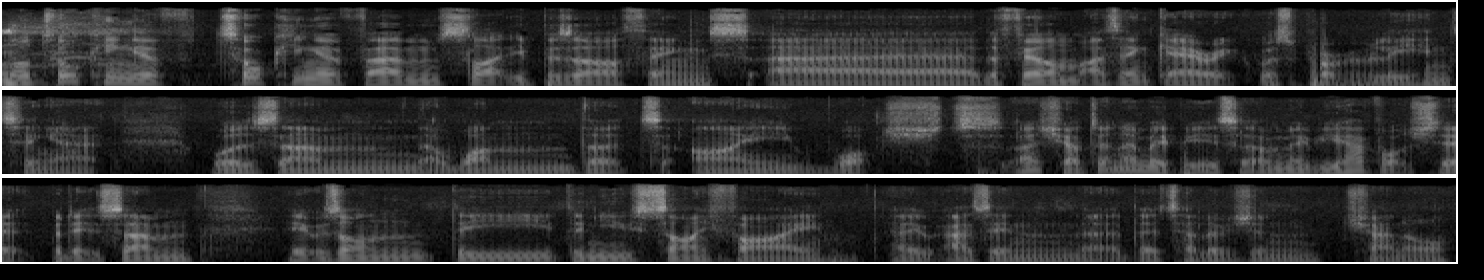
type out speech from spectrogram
Well, talking of talking of um, slightly bizarre things, uh, the film I think Eric was probably hinting at was um, one that I watched. Actually, I don't know. Maybe it's, uh, maybe you have watched it, but it's um it was on the the new Sci-Fi, uh, as in uh, the television channel.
